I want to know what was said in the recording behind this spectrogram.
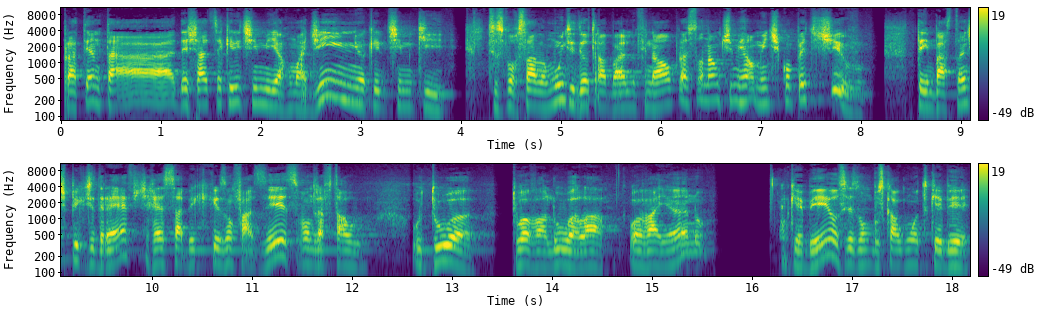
para tentar deixar de ser aquele time arrumadinho, aquele time que se esforçava muito e deu trabalho no final, para se tornar um time realmente competitivo. Tem bastante pick de draft, resta saber o que, eles vão fazer, se vão draftar o, o Tua, Tua Valua lá, o Havaiano, o QB, ou se eles vão buscar algum outro QB,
